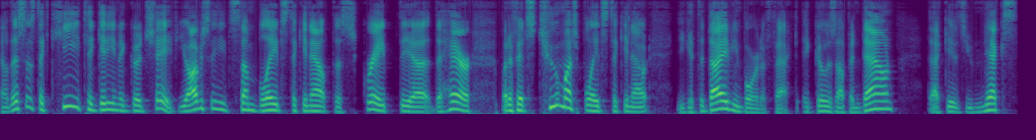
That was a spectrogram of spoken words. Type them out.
Now, this is the key to getting a good shave. You obviously need some blade sticking out to scrape the uh, the hair, but if it's too much blade sticking out, you get the diving board effect. It goes up and down. That gives you nicks.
